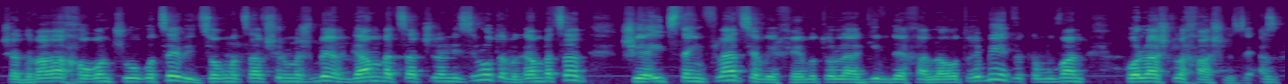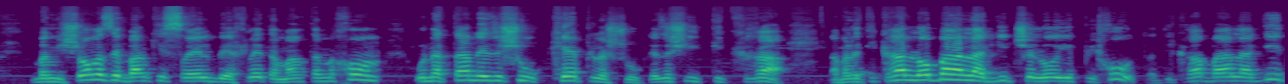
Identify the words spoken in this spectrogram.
שהדבר האחרון שהוא רוצה, ליצור מצב של משבר, גם בצד של הנזילות, אבל גם בצד שיאיץ את האינפלציה ויחייב אותו להגיב דרך העלאות ריבית, וכמובן כל ההשלכה של זה. אז במישור הזה בנק ישראל בהחלט, אמרת נכון, הוא נתן איזשהו קאפ לשוק, איזושהי תקרה, אבל התקרה לא באה להגיד שלא יהיה פיחות, התקרה באה להגיד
